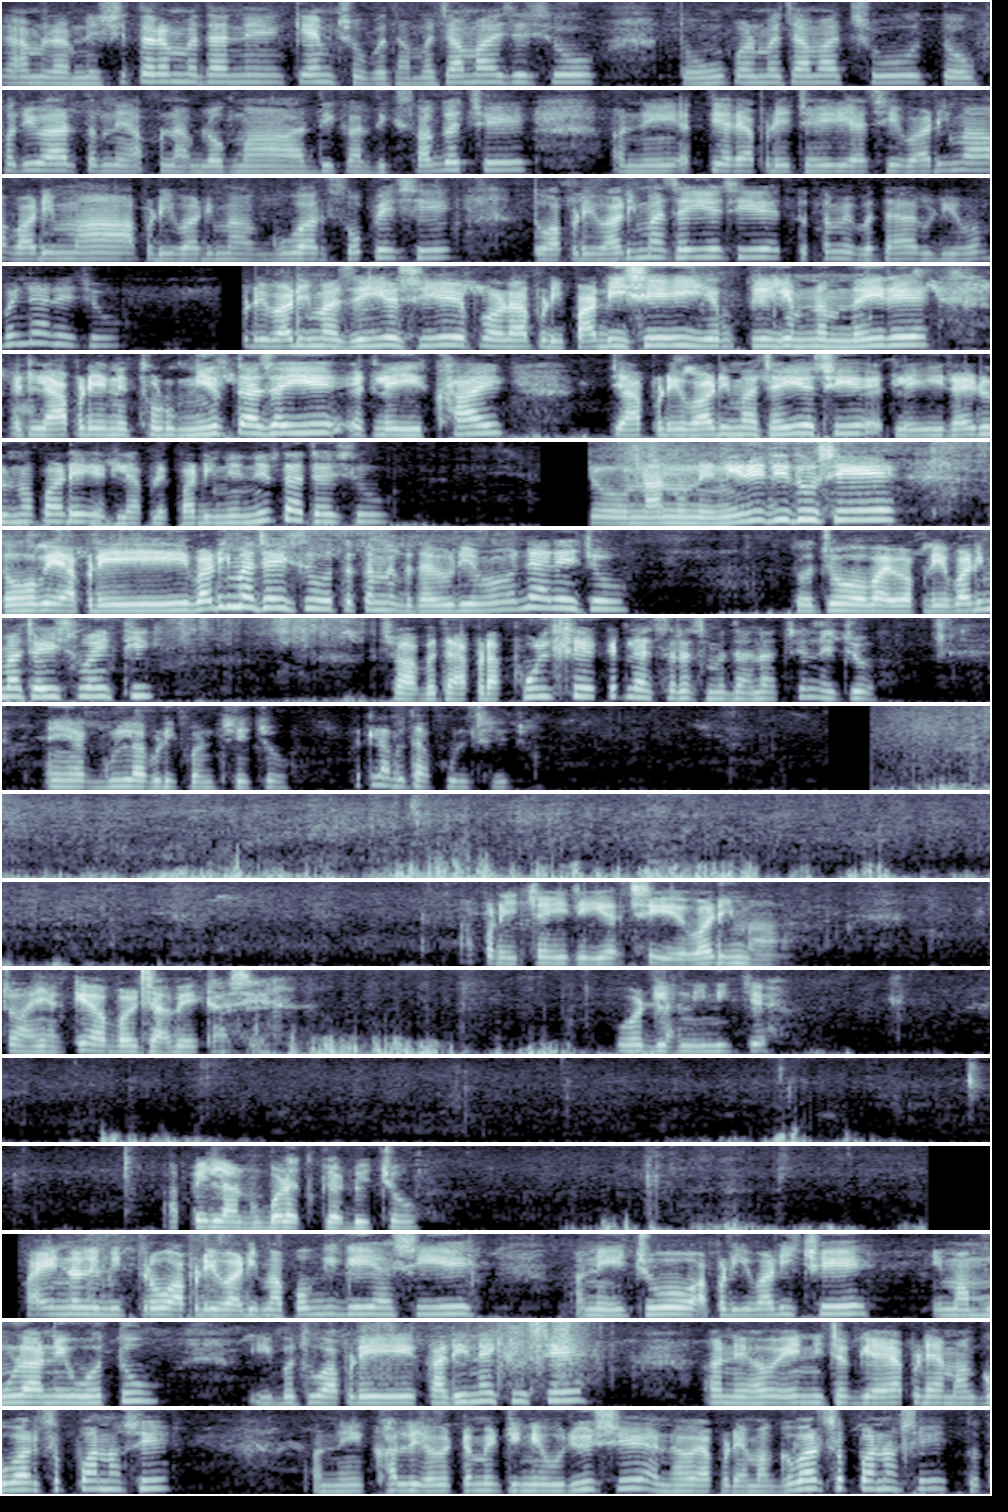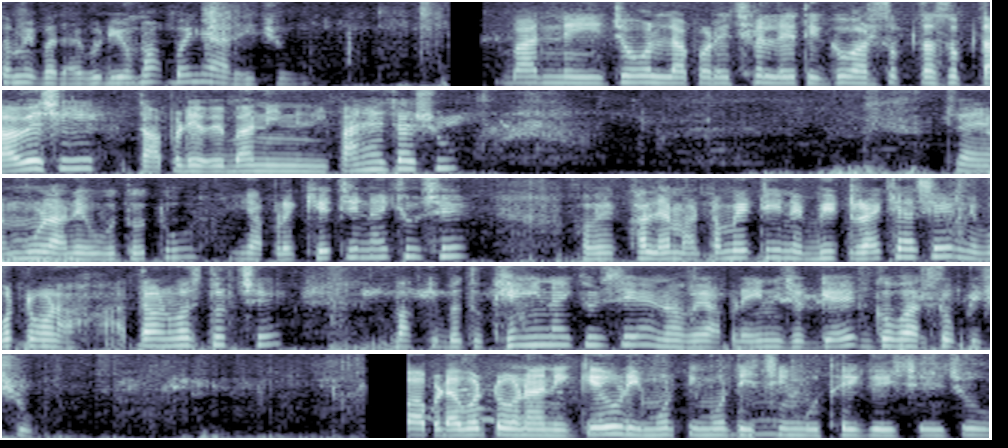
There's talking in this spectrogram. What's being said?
રામ રામ ને સીતારામ બધાને. કેમ છો બધા? મજામાં આવી જશો તો હું પણ મજામાં જ છું. તો ફરીવાર તમને આપણા બ્લોગમાં હાર્દિક હાર્દિક સ્વાગત છે. અને અત્યારે આપણે જઈ રહ્યા છીએ વાડીમાં. વાડીમાં આપણી વાડીમાં ગુવાર સોંપે છે. તો આપણે વાડીમાં જઈએ છીએ. તો તમે બધા વિડીયોમાં બન્યા રહેજો. આપણે વાડીમાં જઈએ છીએ, પણ આપણી પાડી છે એ એમ કે એમ નહીં રહે. એટલે આપણે એને થોડુંક નીરતા જઈએ, એટલે એ ખાય. ત્યાં આપણે વાડીમાં જઈએ છીએ, એટલે એ રાયડું ન પાડે, એટલે આપણે પાડીને નીરતા જઈશું. જો નાનું ને નીરી દીધું છે. તો હવે આપણે વાડીમાં જઈશું, તો તમે બધા વિડીયોમાં બન્યા રહેજો. તો જો હવે આપણે વાડીમાં જઈશું અહીંથી. જો આ બધા આપણા ફૂલ છે, કેટલા સરસ મજાના છે ને જો. અહીંયા ગુલાબડી પણ છે, જો. કેટલા બધા ફૂલ છે, જો. આપણે જઈ રહ્યા છીએ વાડીમાં. જો અહીંયા કેવા બળજા બેઠા છે. વડલાની નીચે. આ પહેલાંનું બળદ ગાડું છો. ફાઇનલી મિત્રો, આપણી વાડીમાં પોગી ગયા છીએ. અને જો આપણી વાડી છે, એમાં મૂળાને એવું હતું એ બધું આપણે કાઢી નાખ્યું છે. અને હવે એની જગ્યાએ આપણે આમાં ગવાર સપવાનો છે. અને ખાલી હવે ટમેટીને એવું રહ્યું છે, અને હવે આપણે એમાં ગવાર સપવાનો છે. તો તમે બધા વિડીયોમાં બન્યા રહેજો. બારની જો ઓલા પડે છેલ્લેથી ગવાર સપ્તાહ સપ્તાહ આવે છે, તો આપણે હવે બાનીની પાસે જશું. જો અહીંયા મૂળાને એવું બધું હતું એ આપણે ખેંચી નાખ્યું છે. હવે ખાલી એમાં ટમેટી ને બીટ રાખ્યા છે ને વટોણા આ ત્રણ વસ્તુ જ છે. બાકી બધું ખેંચી નાખ્યું છે અને હવે આપણે એની જગ્યાએ ગવાર સોંપીશું. આપણા વટોણાની કેવડી મોટી મોટી છીંગું થઈ ગઈ છે જો.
